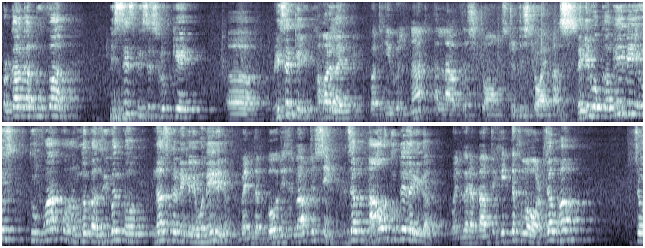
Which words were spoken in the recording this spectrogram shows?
प्रकार का तूफान इससे स्पीशीज रुक के रीजन के लिए हमारे लाइफ में but he will not allow the storms to destroy us लेकिन वो कभी भी उस तूफ़ान को हम लोग का जीवन को नष्ट करने के लिए वो नहीं देगा। When the boat is about to sink जब नाव डूबने लगेगा when we are about to hit the floor जब हम जो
